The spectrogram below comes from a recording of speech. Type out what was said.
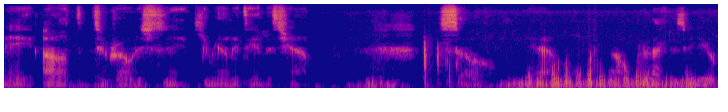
me out to grow this uh, community in this channel. So, yeah, I hope you like this video.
